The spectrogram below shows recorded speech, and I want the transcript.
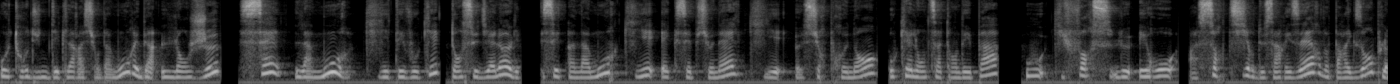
autour d'une déclaration d'amour, eh bien l'enjeu, c'est l'amour qui est évoqué dans ce dialogue. C'est un amour qui est exceptionnel, qui est euh, surprenant, auquel on ne s'attendait pas, ou qui force le héros à sortir de sa réserve, par exemple,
